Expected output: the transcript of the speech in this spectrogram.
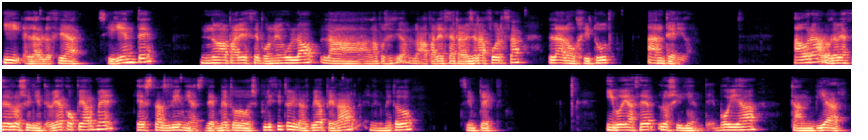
y en la velocidad siguiente no aparece por ningún lado la, posición, aparece a través de la fuerza la longitud anterior. Ahora lo que voy a hacer es lo siguiente, voy a copiarme estas líneas del método explícito y las voy a pegar en el método simpléctico. Y voy a hacer lo siguiente, voy a cambiar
